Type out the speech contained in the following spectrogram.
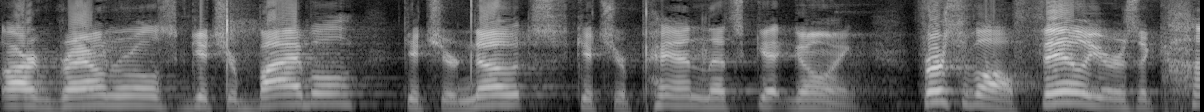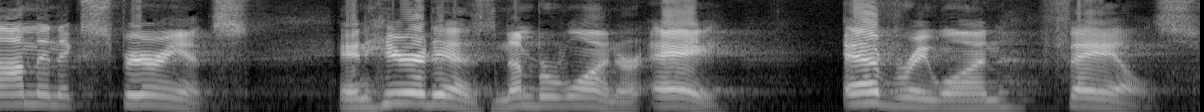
our ground rules. Get your Bible, get your notes, get your pen, let's get going. First of all, failure is a common experience. And here it is, number one, or A, everyone fails.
